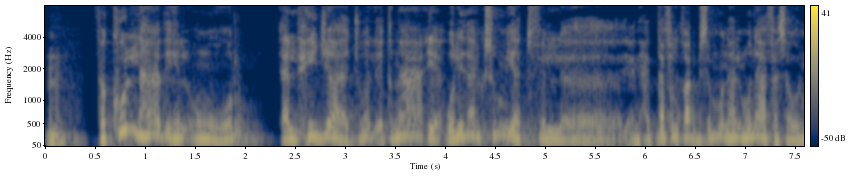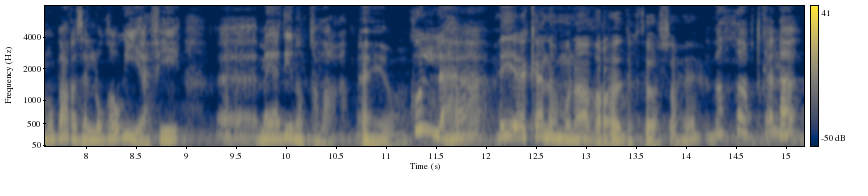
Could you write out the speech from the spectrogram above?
م. فكل هذه الأمور الحجاج والإقناع ولذلك سميت في يعني حتى في الغرب يسمونها المنافسة والمبارزة اللغوية في آه، ميادين القضاء. أيوه. كلها هي كأنها مناظرة دكتور صحيح؟ بالضبط كأنها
